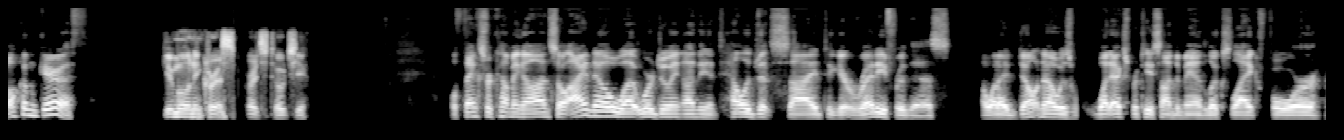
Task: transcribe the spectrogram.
Welcome, Gareth. Good morning, Chris. Great to talk to you. Well, thanks for coming on. So, I know what we're doing on the intelligence side to get ready for this. Uh, what I don't know is what expertise on demand looks like for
